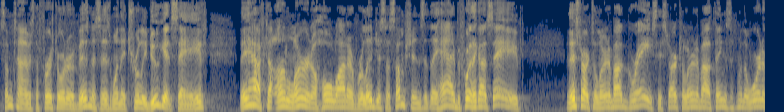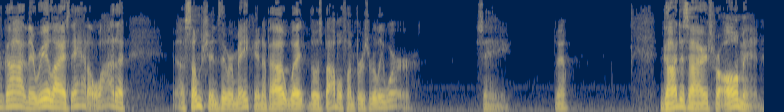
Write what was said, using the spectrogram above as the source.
sometimes the first order of business is when they truly do get saved, they have to unlearn a whole lot of religious assumptions that they had before they got saved. And they start to learn about grace. They start to learn about things from the Word of God, and they realize they had a lot of assumptions they were making about what those Bible thumpers really were saying. Well, God desires for all men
